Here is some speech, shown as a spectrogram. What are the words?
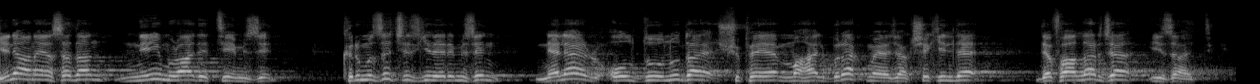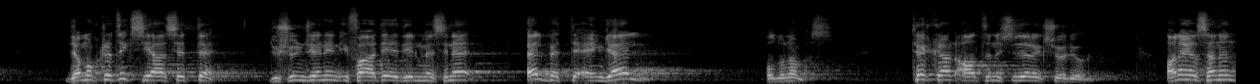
Yeni anayasadan neyi murad ettiğimizi, kırmızı çizgilerimizin neler olduğunu da şüpheye mahal bırakmayacak şekilde defalarca izah ettik. Demokratik siyasette düşüncenin ifade edilmesine elbette engel olunamaz. Tekrar altını çizerek söylüyorum. Anayasanın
